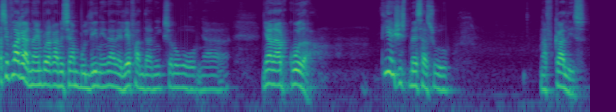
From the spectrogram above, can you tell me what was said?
σε φλαγά να μπορείς να κάνεις ένα μπουλί, έναν ελέφαντα ή ξέρω εγώ, μια, μια αρκούδα. Τι έχεις μέσα σου να βγάλεις,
